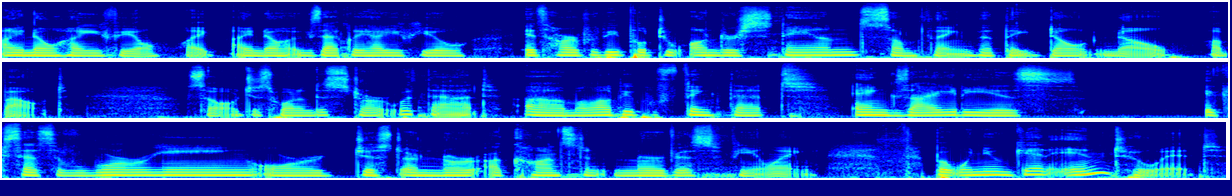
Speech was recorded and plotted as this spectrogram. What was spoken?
I know how you feel. Like I know exactly how you feel. It's hard for people to understand something that they don't know about. So I just wanted to start with that. Um, a lot of people think that anxiety is excessive worrying or just a, ner- a constant nervous feeling. But when you get into it,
